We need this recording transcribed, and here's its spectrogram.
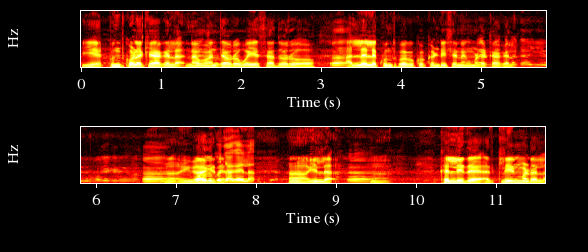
ಏ ಕುಂತ್ಕೊಳ್ಳೋಕೆ ಆಗಲ್ಲ. ನಾವು ಅಂಥವ್ರು ವಯಸ್ಸಾದವರು ಅಲ್ಲಲ್ಲೇ ಕುಂತ್ಕೋಬೇಕು. ಕಂಡೀಷನ್ ಮಾಡೋಕ್ಕಾಗಲ್ಲ. ಹಾಂ. ಹಿಂಗಾಗಿದೆ ಜಾಗ ಇಲ್ಲ. ಹಾಂ ಇಲ್ಲ. ಹಾಂ. ಕಲ್ಲಿದೆ ಅದು ಕ್ಲೀನ್ ಮಾಡಲ್ಲ.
